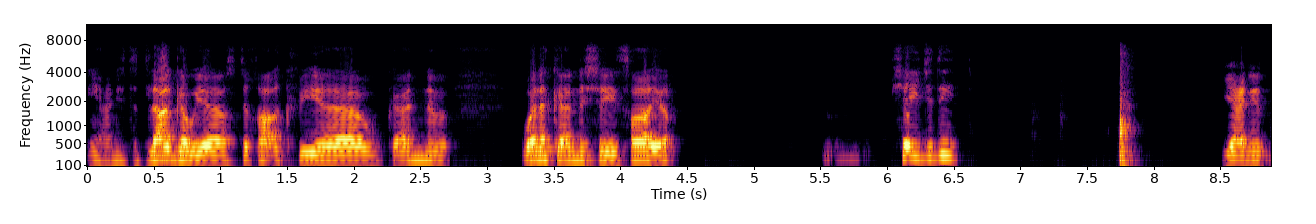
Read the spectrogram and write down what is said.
يعني تتلاقى ويا أصدقائك فيها وكانه ولا كأن شيء صاير. شيء جديد. يعني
